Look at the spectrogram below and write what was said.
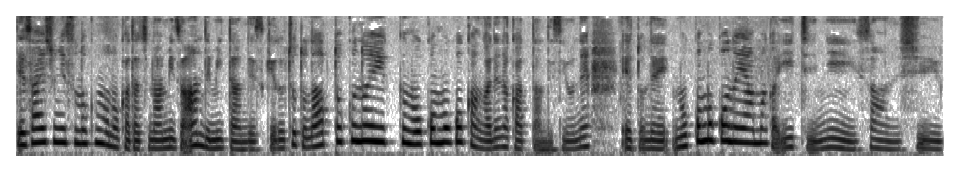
で最初にその雲の形の編み図を編んでみたんですけどちょっと納得のいくモコモコ感が出なかったんですよね。え、ー、とねモコモコの山が12345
